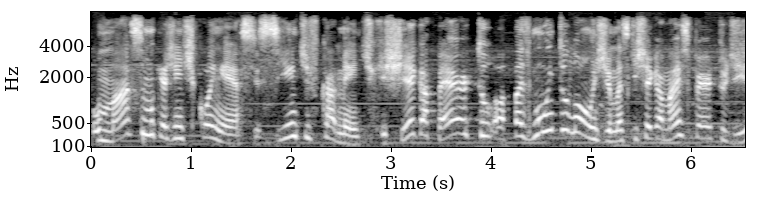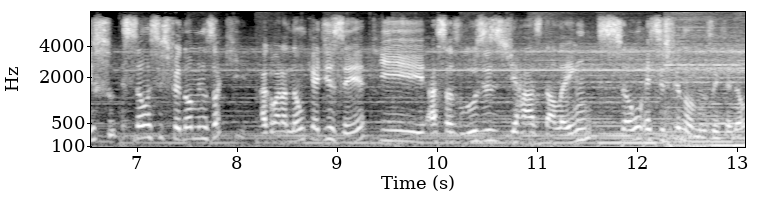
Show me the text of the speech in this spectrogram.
O máximo que a gente conhece cientificamente, que chega perto, ó, mas muito longe, mas que chega mais perto disso, são esses fenômenos aqui. Agora, não quer dizer que essas luzes de Hasdalen são esses fenômenos, entendeu?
